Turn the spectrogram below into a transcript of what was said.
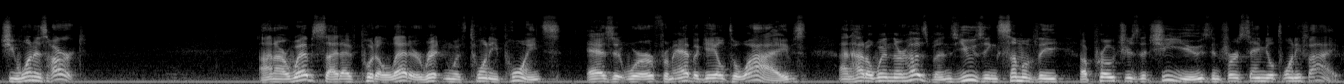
she won his heart. On our website, I've put a letter written with 20 points, as it were, from Abigail to wives on how to win their husbands using some of the approaches that she used in 1 Samuel 25.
